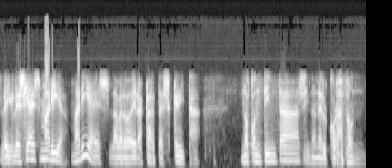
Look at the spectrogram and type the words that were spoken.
la Iglesia es María, María es la verdadera carta escrita, no con tinta, sino en el corazón.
